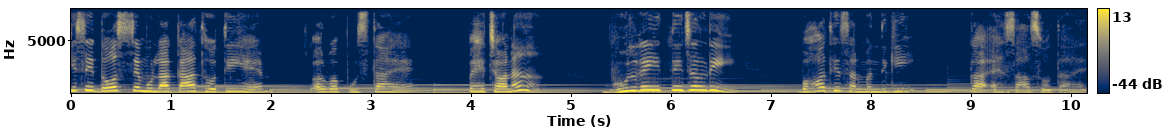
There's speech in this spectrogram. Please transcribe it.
किसी दोस्त से मुलाकात होती है और वह पूछता है, पहचाना? भूल गई इतनी जल्दी? बहुत ही शर्मिंदगी का एहसास होता है।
